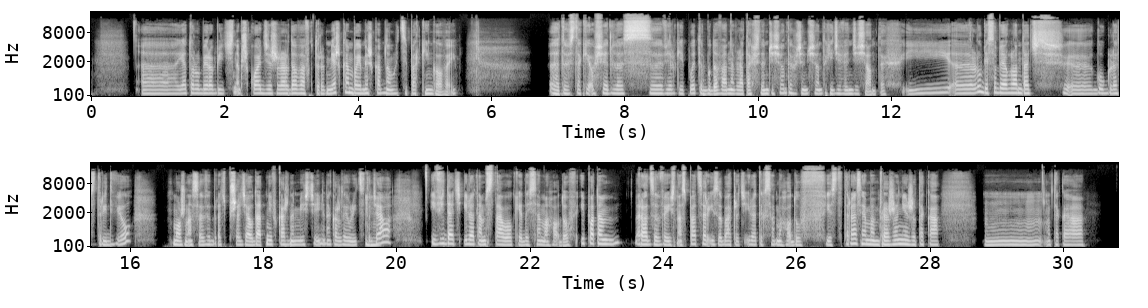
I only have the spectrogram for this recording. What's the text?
E, ja to lubię robić na przykładzie Żeraldowa, w którym mieszkam, bo ja mieszkam na ulicy Parkingowej. E, to jest takie osiedle z wielkiej płyty budowane w latach 70., 80. i 90. I e, lubię sobie oglądać Google Street View można sobie wybrać przedział dat, nie w każdym mieście i nie na każdej ulicy to mhm. działa. I widać, ile tam stało kiedyś samochodów. I potem radzę wyjść na spacer i zobaczyć, ile tych samochodów jest teraz. Ja mam wrażenie, że taka, mm, taka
